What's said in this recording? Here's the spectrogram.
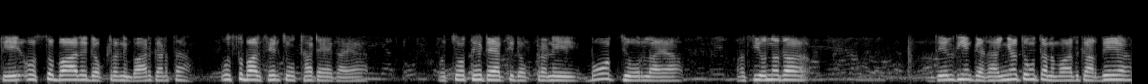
ਤੇ ਉਸ ਤੋਂ ਬਾਅਦ ਡਾਕਟਰ ਨੇ ਬਾਹਰ ਕੱਢਤਾ। ਉਸ ਤੋਂ ਬਾਅਦ ਫਿਰ ਚੌਥਾ ਅਟੈਕ ਆਇਆ। ਉਹ ਚੌਥੇ ਅਟੈਕ 'ਚ ਡਾਕਟਰਾਂ ਨੇ ਬਹੁਤ ਜ਼ੋਰ ਲਾਇਆ। ਅਸੀਂ ਉਹਨਾਂ ਦਾ ਦਿਲ ਦੀਆਂ ਗਹਿਰਾਈਆਂ ਤੋਂ ਧੰਨਵਾਦ ਕਰਦੇ ਆ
